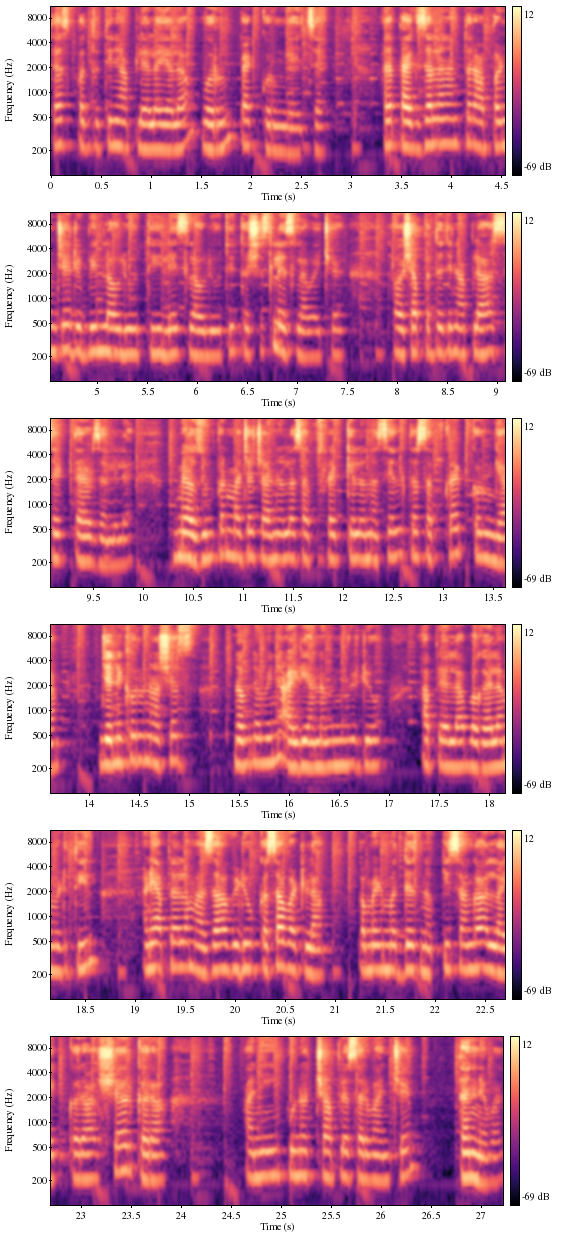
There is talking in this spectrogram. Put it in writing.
त्याच पद्धतीने आपल्याला याला वरून पॅक करून घ्यायचं आहे. आता पॅक झाल्यानंतर आपण जे रिबिन लावली होती लेस लावली होती तशीच लेस लावायची. आहे तर अशा पद्धतीने आपला हा सेट तयार झालेला आहे. तुम्ही अजून पण माझ्या चॅनलला सबस्क्राईब केलं नसेल तर सबस्क्राईब करून घ्या. जेणेकरून असेच नवनवीन आयडिया नवीन व्हिडिओ आपल्याला बघायला मिळतील. आणि आपल्याला माझा व्हिडिओ कसा वाटला कमेंटमध्येच नक्की सांगा लाईक करा शेअर करा. आणि पुनश्च आपल्या सर्वांचे धन्यवाद.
